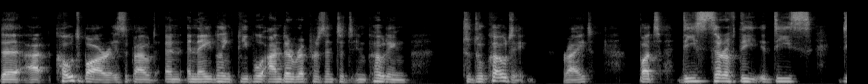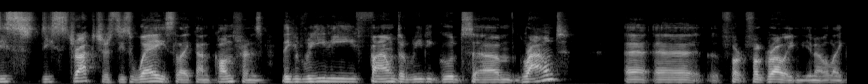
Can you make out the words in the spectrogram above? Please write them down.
The uh, CodeBar is about en enabling people underrepresented in coding to do coding, right? But these sort of the these these these structures, these ways, like unconference, they really found a really good um, ground uh, uh, for for growing. You know, like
